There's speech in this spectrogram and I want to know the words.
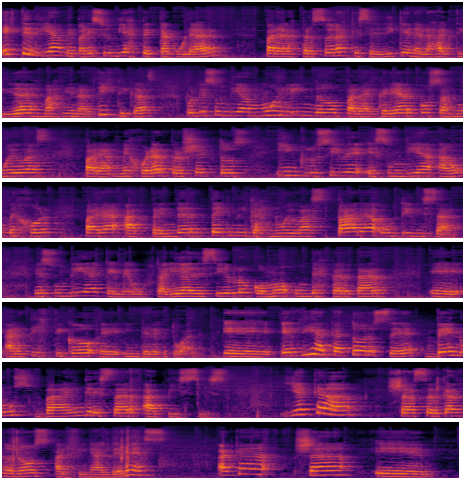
Este día me parece un día espectacular para las personas que se dediquen a las actividades más bien artísticas, porque es un día muy lindo para crear cosas nuevas, para mejorar proyectos, inclusive es un día aún mejor para aprender técnicas nuevas para utilizar es un día que me gustaría decirlo como un despertar eh, artístico e intelectual. Eh, el día 14 Venus va a ingresar a Pisces y acá, ya acercándonos al final de mes, acá ya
